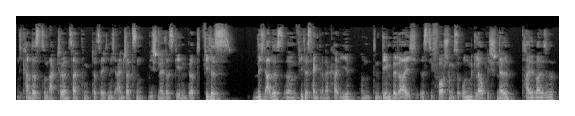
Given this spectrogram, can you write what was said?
Ich kann das zum aktuellen Zeitpunkt tatsächlich nicht einschätzen, wie schnell das gehen wird. Vieles nicht alles, äh, vieles hängt an der KI und in dem Bereich ist die Forschung so unglaublich schnell teilweise.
